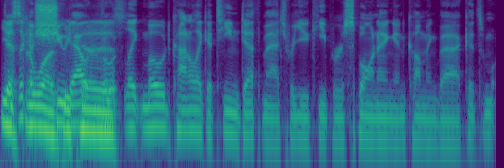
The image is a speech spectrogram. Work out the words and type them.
yes, There's like there a was shootout because- like mode, kind of like a team deathmatch where you keep respawning and coming back. It's more,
